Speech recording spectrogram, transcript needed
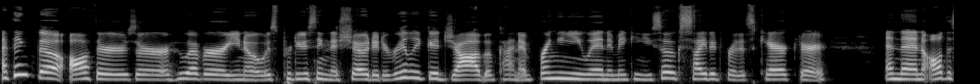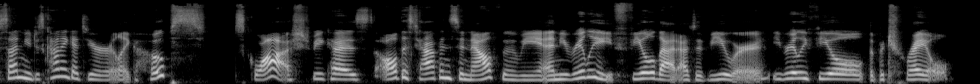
I think the authors or whoever, you know, was producing this show did a really good job of kind of bringing you in and making you so excited for this character. And then all of a sudden you just kind of get your like hopes squashed because all this happens to Naofumi and you really feel that as a viewer. You really feel the betrayal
